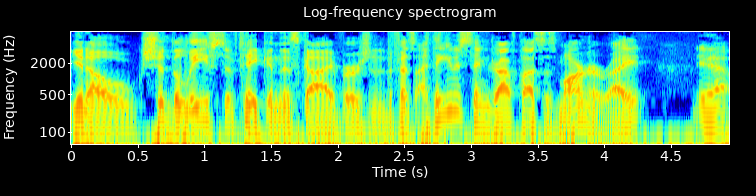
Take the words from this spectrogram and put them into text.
you know, should the Leafs have taken this guy version of defense? I think he was same draft class as Marner, right? Yeah.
